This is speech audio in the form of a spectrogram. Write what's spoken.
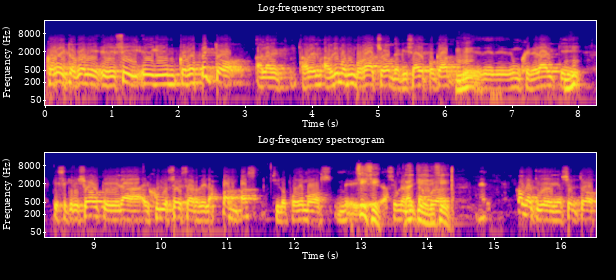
Correcto, Connie. Eh, sí, eh, con respecto a la. hablemos de un borracho de aquella época, de, un general que, que se creyó que era el Julio César de las Pampas, si lo podemos eh, hacer una Galtieri, sí. Con Galtieri, ¿cierto?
